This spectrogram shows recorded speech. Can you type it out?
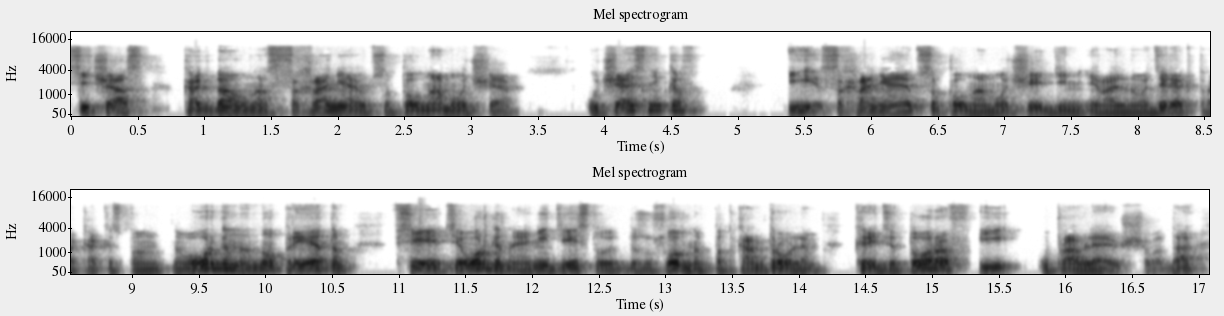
сейчас, когда у нас сохраняются полномочия участников и сохраняются полномочия генерального директора как исполнительного органа, но при этом все эти органы, они действуют, безусловно, под контролем кредиторов и управляющего. Да?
